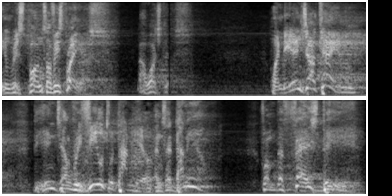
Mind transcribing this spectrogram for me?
in response of his prayers. Now, watch this. When the angel came, the angel revealed to Daniel and said, Daniel, from the first day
